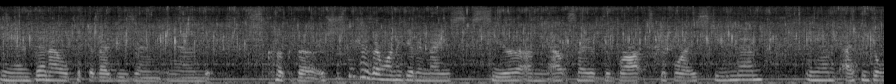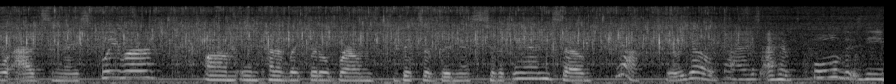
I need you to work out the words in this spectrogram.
and then I will put the veggies in and cook those just because I want to get a nice sear on the outside of the brats before I steam them and I think it will add some nice flavor um, and kind of like little brown bits of goodness to the pan. So yeah, there we go. Guys, I have pulled the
